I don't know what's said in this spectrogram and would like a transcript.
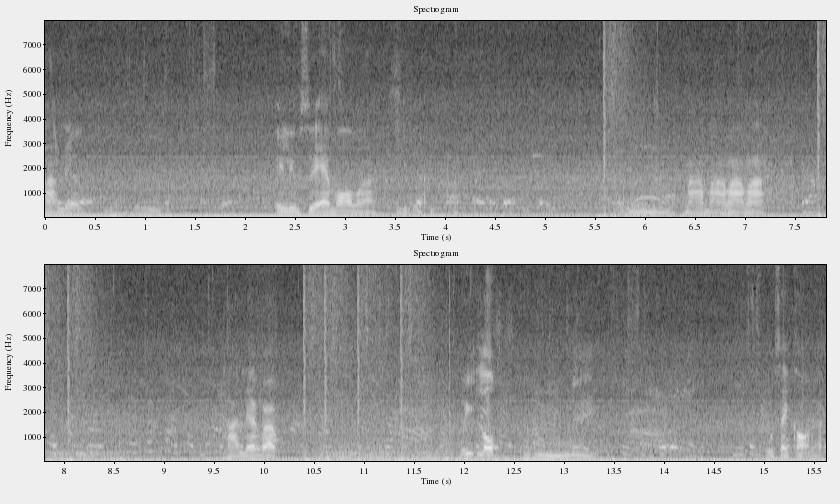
หาเรื่องไอ้ลืมซื้อแอร์มอมาชิบละอืมมามามามาหาเรื่องครับเฮ้ยลบอื้อหือโหใส่เกาะแล้ว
